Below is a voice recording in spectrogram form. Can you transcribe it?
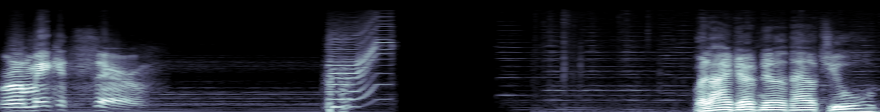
We'll make it so. Well, I don't know about you,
